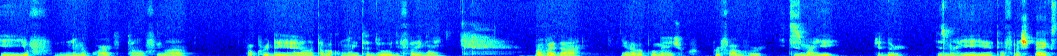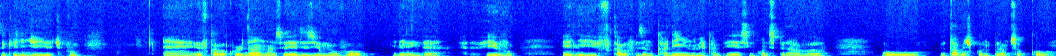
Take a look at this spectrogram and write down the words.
E eu no meu quarto tal, fui lá, acordei ela, tava com muita dor e falei, mãe, não vai dar, me leva pro médico, por favor. E desmaiei de dor desmaiei. E aí eu tenho flashbacks daquele dia, tipo, é, eu ficava acordando às vezes e o meu avô, ele ainda era vivo, ele ficava fazendo carinho na minha cabeça enquanto esperava o. Eu tava, tipo, no pronto-socorro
